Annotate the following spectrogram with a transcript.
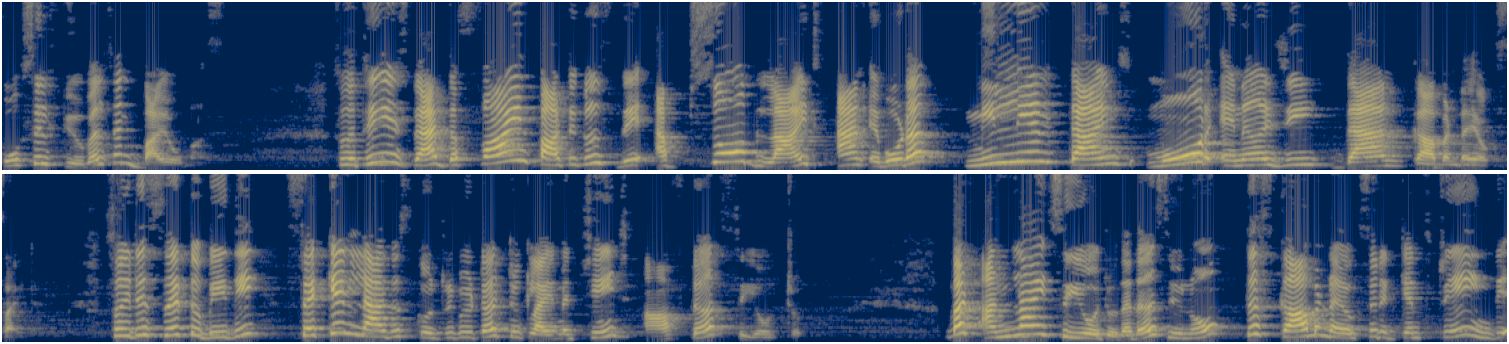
fossil fuels and biomass. So the thing is that the fine particles, they absorb light and about a million times more energy than carbon dioxide. So it is said to be the second largest contributor to climate change after CO2. But unlike CO2, that is, you know, this carbon dioxide, it can stay in the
